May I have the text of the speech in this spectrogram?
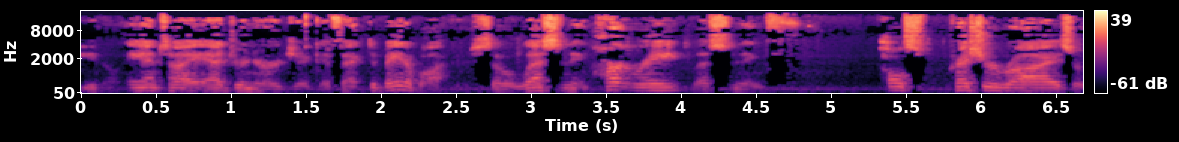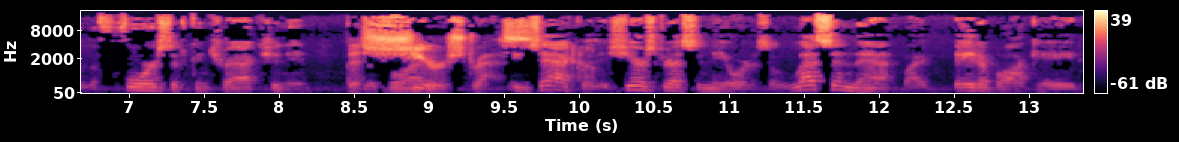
you know, anti adrenergic effect of beta blockers. So lessening heart rate, lessening pulse pressure rise, or the force of contraction in The of blood. stress. Exactly, the shear stress in the aorta. So lessen that by beta blockade,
